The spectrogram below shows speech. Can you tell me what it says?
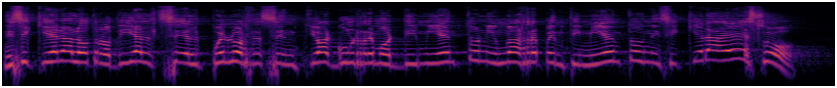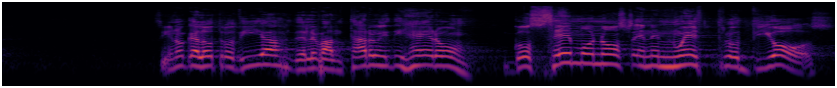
Ni siquiera el otro día el, pueblo resintió algún remordimiento, ni un arrepentimiento, ni siquiera eso. Sino que el otro día se levantaron y dijeron, gocémonos en nuestro Dios.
